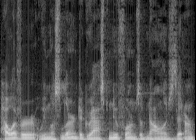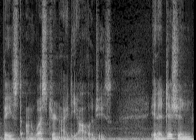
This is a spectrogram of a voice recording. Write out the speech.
However, we must learn to grasp new forms of knowledge that aren't based on Western ideologies. In addition,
